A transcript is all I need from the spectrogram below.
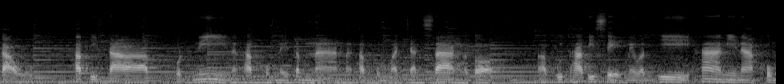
เก่า พระปิตาปลดหนี้นะครับ ผมในตำนานนะครับ ผมมาจัดสร้างแล้วก็พุทธาพิเศษในวันที่ 5 มีนาคม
